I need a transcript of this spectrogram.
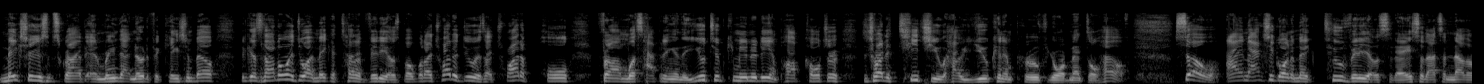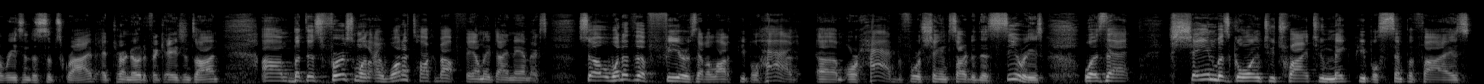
make sure you subscribe and ring that notification bell, because not only do I make a ton of videos, but what I try to do is I try to pull from what's happening in the YouTube community and pop culture to try to teach you how you can improve your mental health. So I'm actually going to make two videos today, so that's another reason to subscribe and turn notifications on. Um, but this first one, I wanna talk about family dynamics. So one of the fears that a lot of people have um, or had before Shane started this series was that Shane was going to try to make people sympathize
